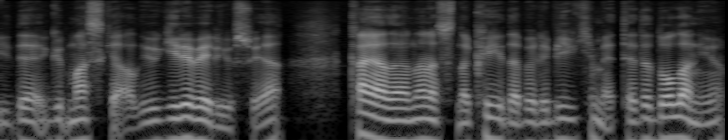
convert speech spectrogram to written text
Bir de maske alıyor, giriveriyor suya. Kayaların arasında kıyıda böyle bir iki metrede dolanıyor.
